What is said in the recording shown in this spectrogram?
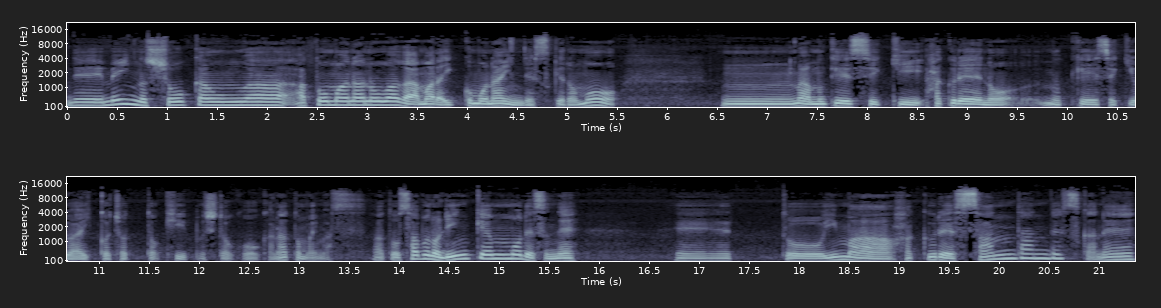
でメインの召喚は後マナの輪がまだ1個もないんですけどもうんまあ無形石白霊の無形石は1個ちょっとキープしておこうかなと思います。あとサブの臨検もですねえー、っと今白霊3段ですかね。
